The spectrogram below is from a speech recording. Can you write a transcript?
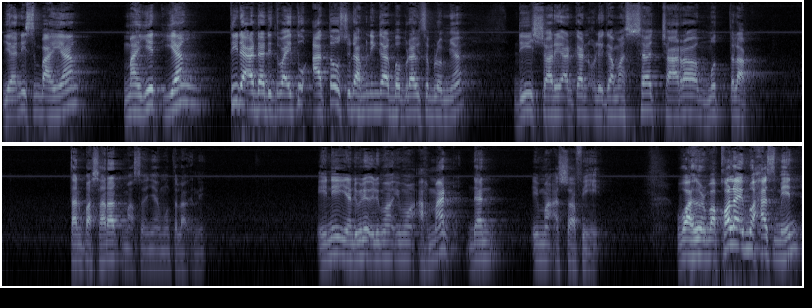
yakni sembahyang mayit yang tidak ada di tempat itu atau sudah meninggal beberapa sebelumnya disyariatkan oleh agama secara mutlak tanpa syarat maksudnya mutlak ini. Ini yang dipilih oleh Imam, Imam Ahmad dan Imam As-Syafi'i. Wahir waqala Ibnu Hazmin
